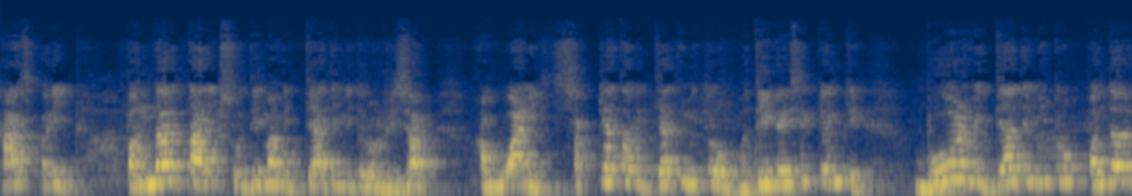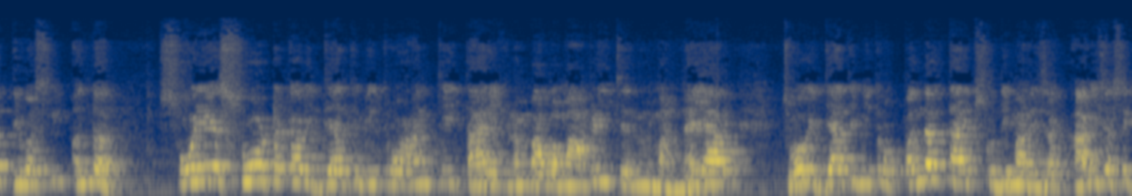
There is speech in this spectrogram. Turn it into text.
ખાસ કરી પંદર તારીખ સુધીમાં વિદ્યાર્થી મિત્રો રિઝલ્ટ આવવાની શક્યતા વિદ્યાર્થી મિત્રો વધી ગઈ છે. કેમ કે બોર્ડ વિદ્યાર્થી મિત્રો પંદર દિવસની અંદર સોએ સો ટકા વિદ્યાર્થી મિત્રો આનાથી તારીખ લંબાવવામાં આપણી ચેનલમાં નહીં આવે. જો વિદ્યાર્થી મિત્રો પંદર તારીખ સુધીમાં રિઝલ્ટ આવી જશે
